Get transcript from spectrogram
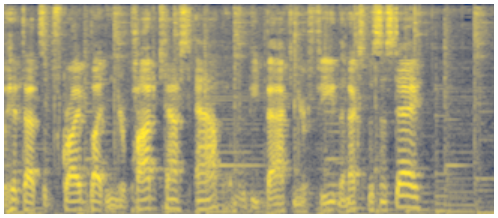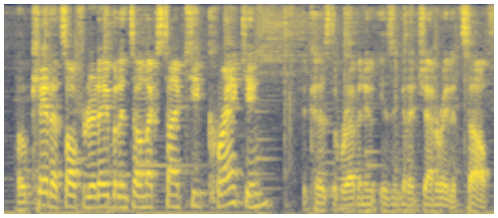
hit that subscribe button in your podcast app, and we'll be back in your feed the next business day. Okay, that's all for today. But until next time, keep cranking because the revenue isn't going to generate itself.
